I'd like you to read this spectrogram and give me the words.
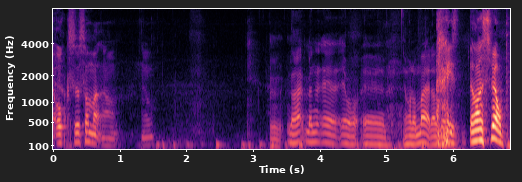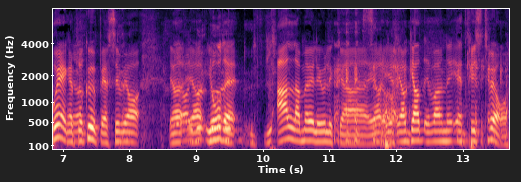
också som att, ja, jo. Mm, nej, men eh, jag, eh, jag håller med. Alltså. det var en svår poäng att plocka upp eftersom jag, jag, jag, jag gjorde alla möjliga olika... jag, jag, jag, jag var en ett kryss två.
